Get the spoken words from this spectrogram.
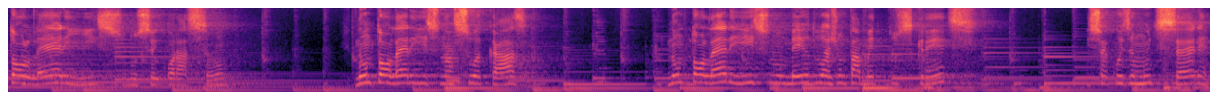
tolere isso no seu coração. Não tolere isso na sua casa. Não tolere isso no meio do ajuntamento dos crentes. Isso é coisa muito séria.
